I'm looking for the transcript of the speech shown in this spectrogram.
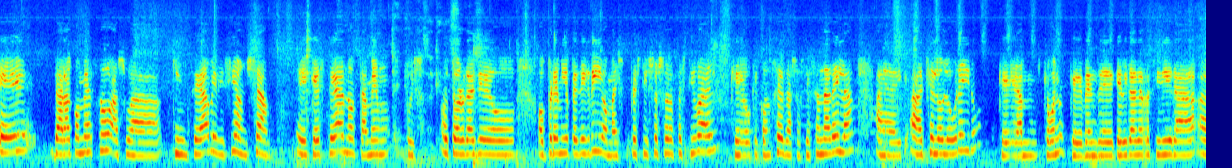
e eh, dará comezo a súa 15ª edición xa, eh, que este ano tamén pois, otorgalle o, o premio Pedigrí o máis prestixioso do festival, que é o que concede a Asociación Arela a, a Chelo Loureiro, que, que, bueno, que, vende, que virá de recibir a, a,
